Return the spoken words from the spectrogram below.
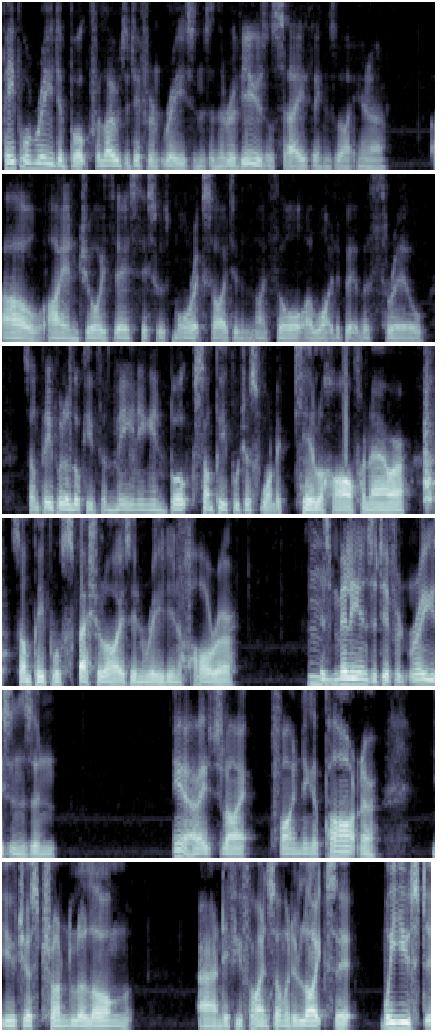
People read a book for loads of different reasons, and the reviews will say things like, you know, "Oh, I enjoyed this. This was more exciting than I thought. I wanted a bit of a thrill." Some people are looking for meaning in books. Some people just want to kill half an hour. Some people specialize in reading horror Hmm. there's millions of different reasons and you know it's like finding a partner you just trundle along and if you find someone who likes it we used to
